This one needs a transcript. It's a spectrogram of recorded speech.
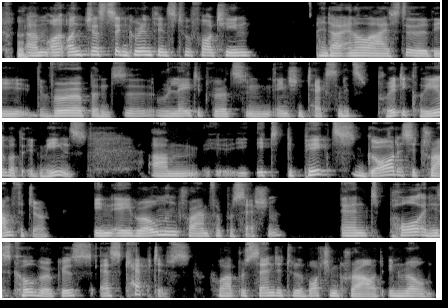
um, on, on, just Second Corinthians two fourteen, and I analyzed uh, the the verb and uh, related words in ancient texts, and it's pretty clear what it means. Um, it, it depicts God as a triumphator in a Roman triumphal procession, and Paul and his co-workers as captives who are presented to the watching crowd in Rome.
